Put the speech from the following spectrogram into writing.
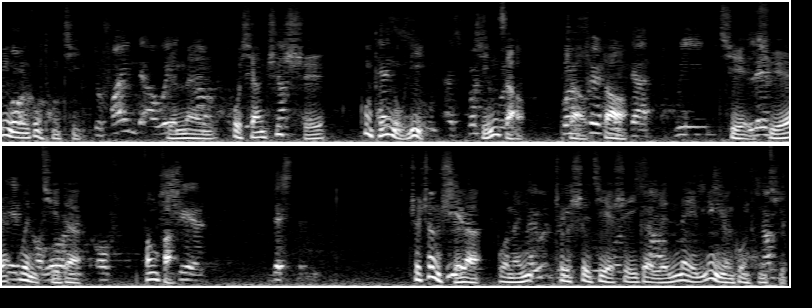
命运共同体，人们互相支持，共同努力，尽早找到解决问题的方法。这证实了我们这个世界是一个人类命运共同体。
